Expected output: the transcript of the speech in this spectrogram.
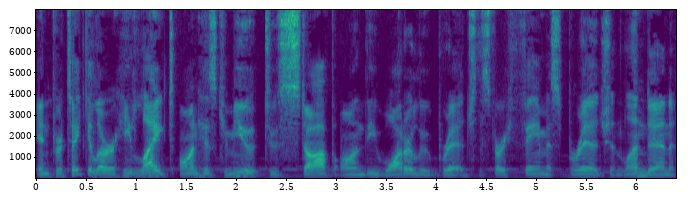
In particular, he liked on his commute to stop on the Waterloo Bridge, this very famous bridge in London,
